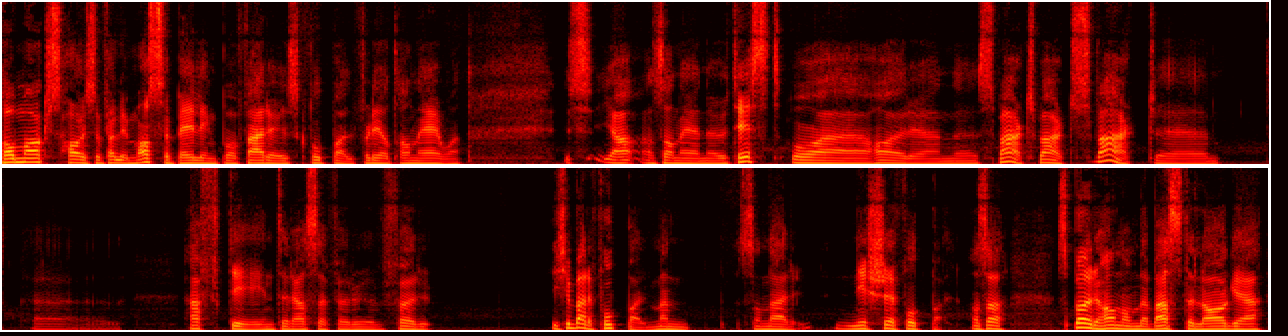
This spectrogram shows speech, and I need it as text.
Tom Max har jo selvfølgelig masse peiling på færøysk fotball, fordi at han er jo en ja, altså han er en autist og uh, har en svært, svært, svært uh, uh, heftig interesse for, for ikke bare fotball, men sånn der nisjefotball. Altså, spør han om det beste laget,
